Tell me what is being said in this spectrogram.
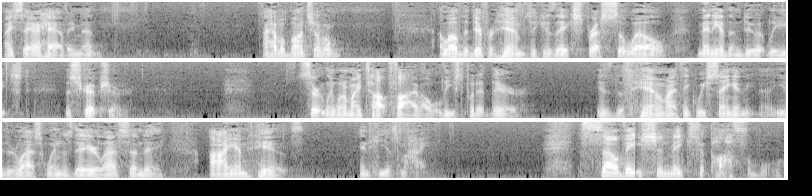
I say I have. Amen? I have a bunch of them. I love the different hymns because they express so well, many of them do at least, the Scripture. Certainly one of my top five, I'll at least put it there, is the hymn I think we sang it either last Wednesday or last Sunday I am His and He is mine. Salvation makes it possible.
